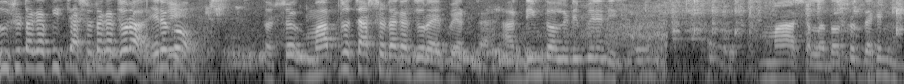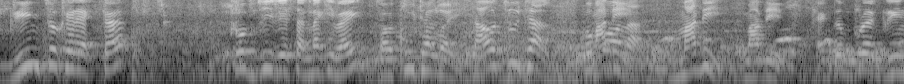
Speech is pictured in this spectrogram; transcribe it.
দুশো টাকা পিস চারশো টাকা জোড়া? এরকম? দর্শক মাত্র চারশো টাকা জোড়া এই পেয়ারটা। আর ডিম তো অলরেডি পেরে দিছি। মাশাল্লাহ দর্শক দেখেন গ্রিন চোখের একটা সবজি রেসার নাকি ভাই? তাও চুইঠাল ভাই। তাও চুইঠাল? মাদি। মাদি? মাদি। একদম পুরো গ্রিন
